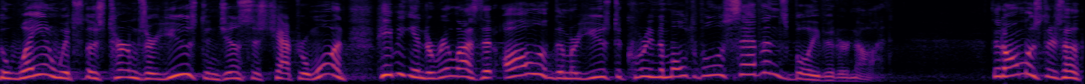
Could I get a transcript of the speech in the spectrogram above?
the way in which those terms are used in Genesis chapter 1, he began to realize that all of them are used according to multiple of sevens, believe it or not. That almost there's a,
